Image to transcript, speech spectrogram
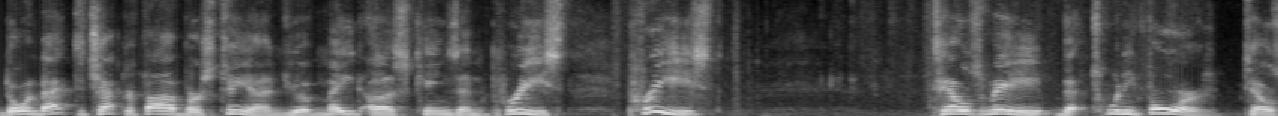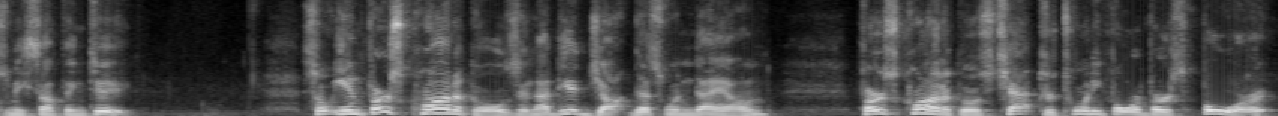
going back to chapter 5 verse 10 you have made us kings and priests. Priest tells me that 24 tells me something too. So in first chronicles and i did jot this one down first chronicles chapter 24 verse 4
